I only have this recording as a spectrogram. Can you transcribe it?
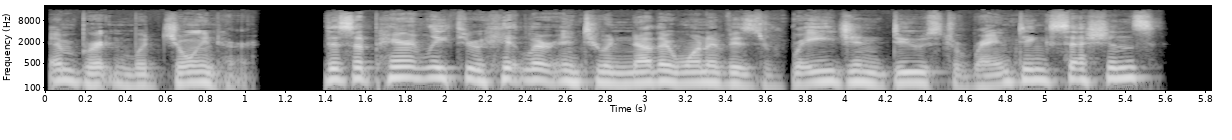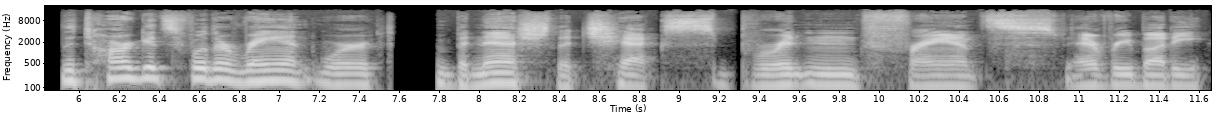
and Britain would join her. This apparently threw Hitler into another one of his rage induced ranting sessions. The targets for the rant were Beneš, the Czechs, Britain, France, everybody.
